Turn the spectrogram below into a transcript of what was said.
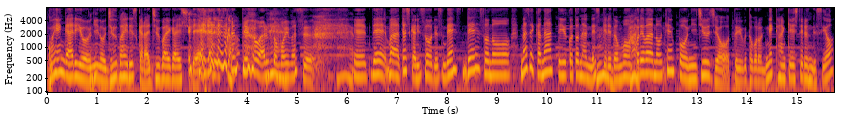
ご縁があるようにの10倍ですから10倍返しで。っ ていうのはあると思います。ええー、でまあ確かにそうですね。でそのなぜかなっていうことなんですけれども、うんはい、これはあの憲法20条というところにね関係してるんですよ。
